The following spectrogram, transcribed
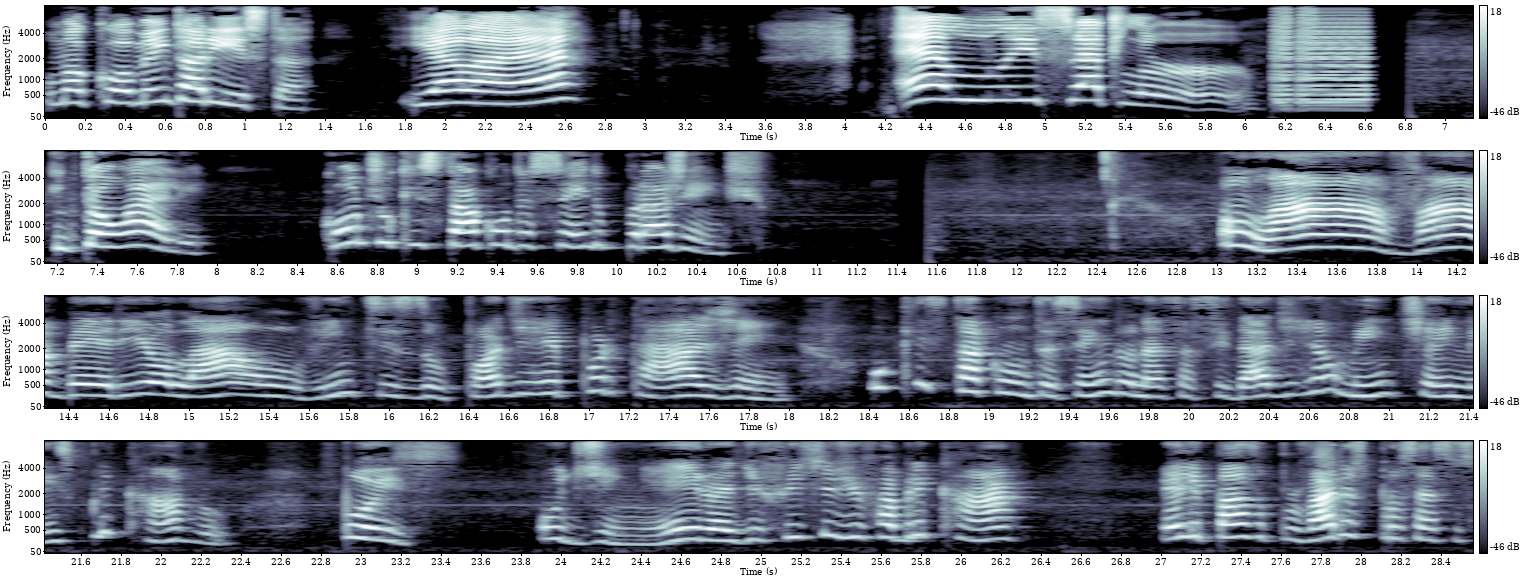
uma comentarista. E ela é. Ellie Settler. Então, Ellie, conte o que está acontecendo pra gente. Olá, Vaber e olá, ouvintes do Pod Reportagem. O que está acontecendo nessa cidade realmente é inexplicável, pois o dinheiro é difícil de fabricar. Ele passa por vários processos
